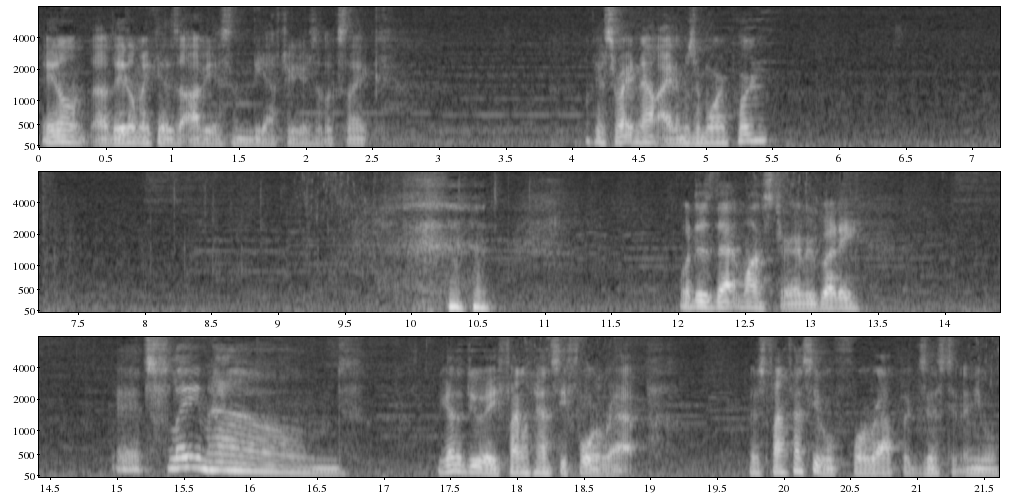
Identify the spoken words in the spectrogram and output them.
They don't. Uh, they don't make it as obvious in the after years. It looks like. Okay, so right now items are more important. what is that monster, everybody? It's Flamehound! We gotta do a Final Fantasy IV rap. Does Final Fantasy IV rap exist in any,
